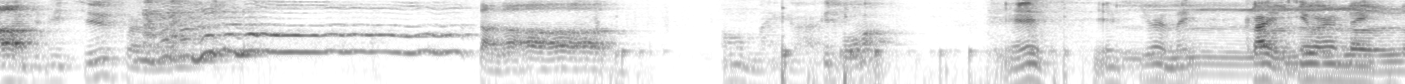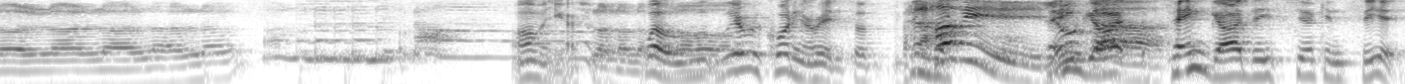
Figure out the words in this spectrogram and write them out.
going to be too far away. La, la. Oh my gosh. Good warm up. Yes, yes, you're amazing. Kai, you are amazing. Oh my gosh. Well, we're recording already, so Hubby! thank God, thank God they still can see it.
